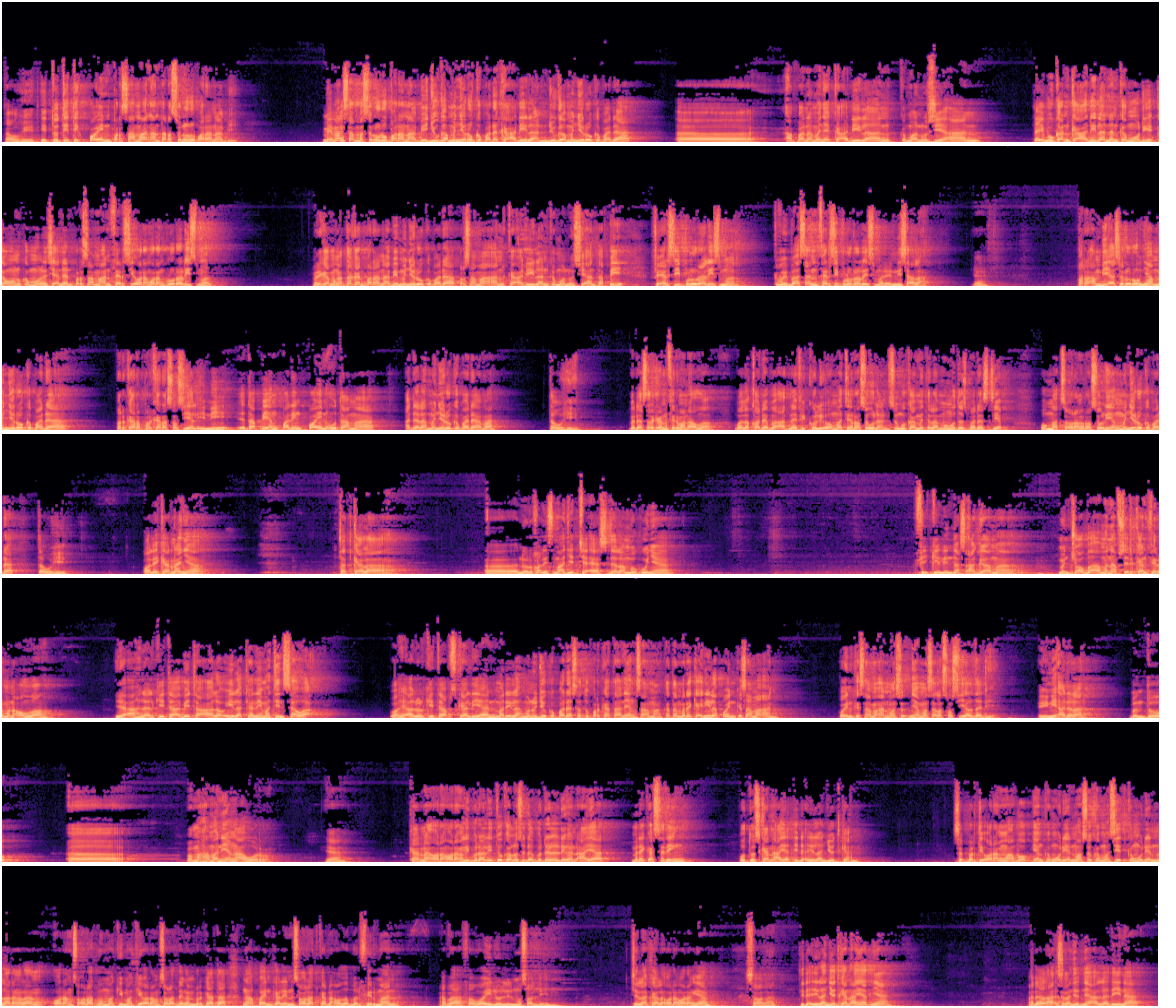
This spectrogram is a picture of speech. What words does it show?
Tauhid. Itu titik poin persamaan antara seluruh para nabi. Memang sama seluruh para nabi juga menyeru kepada keadilan, juga menyeru kepada uh, apa namanya keadilan, kemanusiaan. Tapi bukan keadilan dan kemanusiaan dan persamaan versi orang-orang pluralisme. Mereka mengatakan para nabi menyeru kepada persamaan, keadilan, kemanusiaan, tapi versi pluralisme, kebebasan versi pluralisme dan ini salah. Ya. Para ambia seluruhnya menyeru kepada perkara-perkara sosial ini, tapi yang paling poin utama adalah menyeru kepada apa? Tauhid. Berdasarkan firman Allah, "Walaqad ba'atsna fi kulli ummatin rasulan." Sungguh kami telah mengutus pada setiap umat seorang rasul yang menyeru kepada tauhid. Oleh karenanya, tatkala uh, Nur Khalis Majid CS dalam bukunya Fikih Lintas Agama mencoba menafsirkan firman Allah, "Ya ahlal kitab ta'alu ila kalimatin sawa'." Wahai alul kitab sekalian, marilah menuju kepada satu perkataan yang sama. Kata mereka inilah poin kesamaan. Poin kesamaan maksudnya masalah sosial tadi. Ini adalah bentuk uh, pemahaman yang ngawur. Ya. Karena orang-orang liberal itu kalau sudah berdalil dengan ayat, mereka sering putuskan ayat tidak dilanjutkan. Seperti orang mabuk yang kemudian masuk ke masjid, kemudian melarang-larang orang sholat, memaki-maki orang sholat dengan berkata, ngapain kalian sholat? Karena Allah berfirman, apa? Fawailul lil musallin. Celakalah orang-orang yang salat. Tidak dilanjutkan ayatnya. Padahal selanjutnya alladzina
